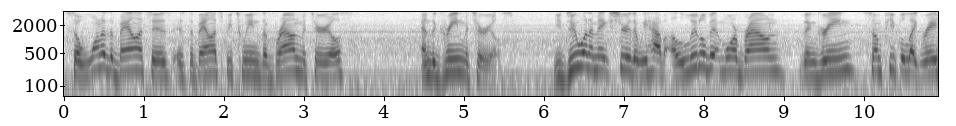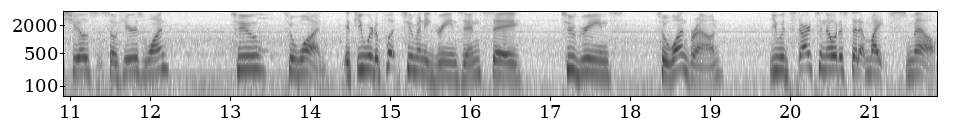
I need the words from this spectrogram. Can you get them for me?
So one of the balances is the balance between the brown materials and the green materials. You do want to make sure that we have a little bit more brown than green. Some people like ratios, so here's one, two to one. If you were to put too many greens in, say two greens to one brown, you would start to notice that it might smell.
